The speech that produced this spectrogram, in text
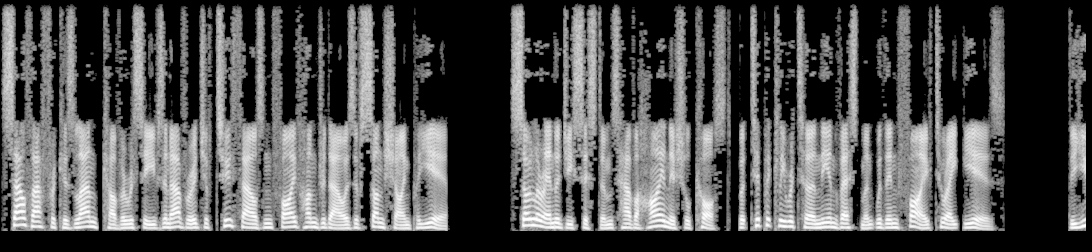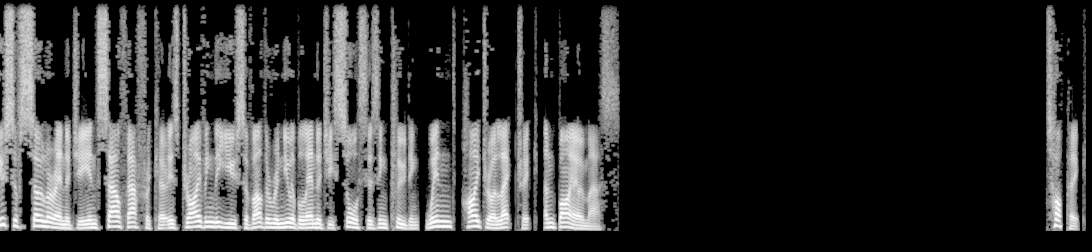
South Africa's land cover receives an average of 2,500 hours of sunshine per year. Solar energy systems have a high initial cost, but typically return the investment within five to eight years. The use of solar energy in South Africa is driving the use of other renewable energy sources including, wind, hydroelectric, and biomass. Topic:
